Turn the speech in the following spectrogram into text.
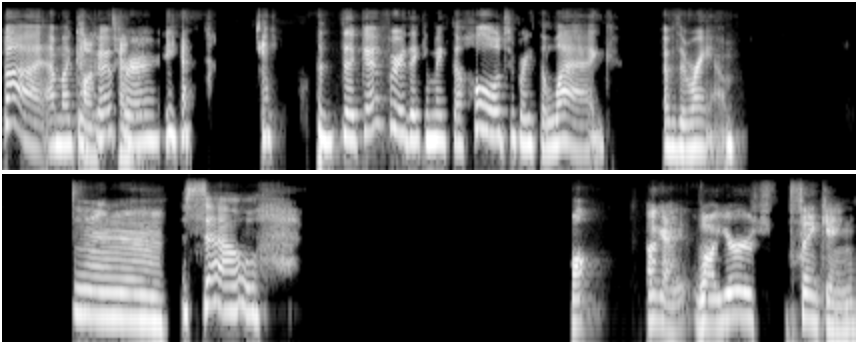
But I'm like a Pun gopher. intended. Yeah. The gopher, they can make the hole to break the leg of the ram. Mm, So, well, okay. While you're thinking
